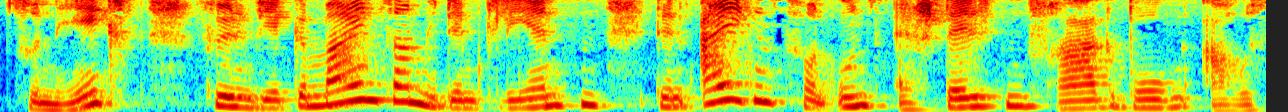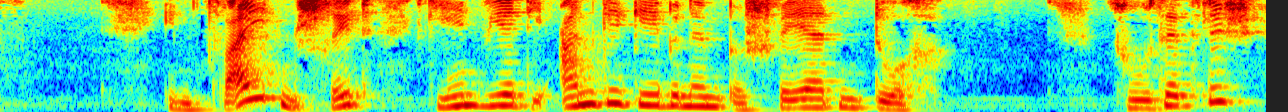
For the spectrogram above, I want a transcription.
Zunächst füllen wir gemeinsam mit dem Klienten den eigens von uns erstellten Fragebogen aus. Im zweiten Schritt gehen wir die angegebenen Beschwerden durch. Zusätzlich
